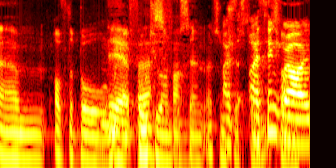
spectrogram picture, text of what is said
um, of the ball. Yeah, Yeah, that's forty one percent. That's I, th- I think where. I,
